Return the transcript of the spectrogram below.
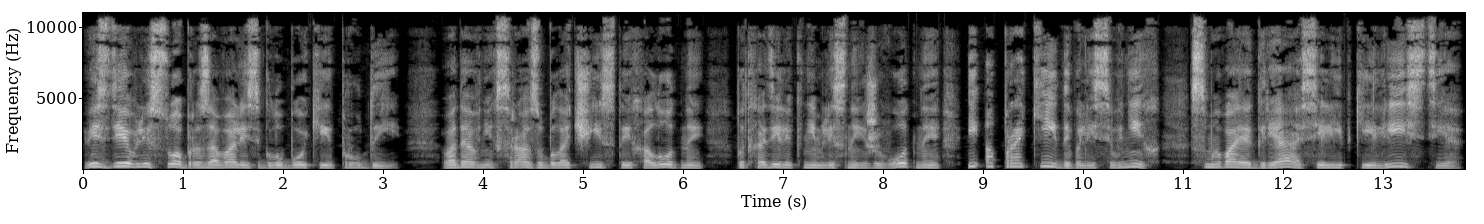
Везде в лесу образовались глубокие пруды. Вода в них сразу была чистой и холодной, подходили к ним лесные животные и опрокидывались в них, смывая грязь и липкие листья,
